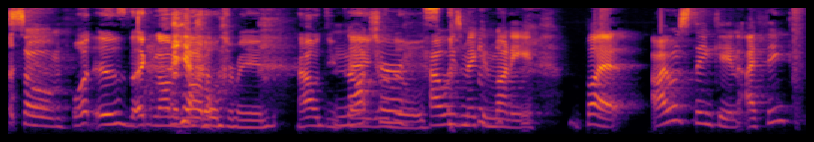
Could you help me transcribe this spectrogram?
So What is the economic Yeah. model, Jermaine? How do you pay not sure how he's making money, but I was thinking, I think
